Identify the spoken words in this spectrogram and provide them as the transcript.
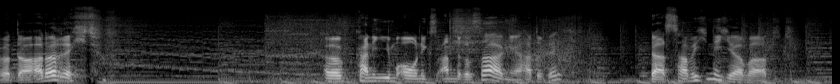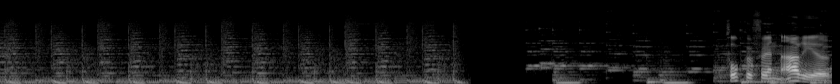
Ja, da hat er recht. Also kann ich ihm auch nichts anderes sagen. Er hatte recht. Das habe ich nicht erwartet. Pokefan Ariel.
